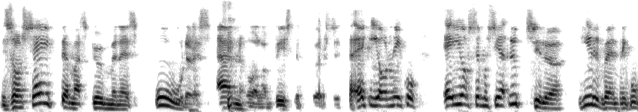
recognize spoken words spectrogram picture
niin se on 76. NHL pistepörssi. Ei ole, niin kuin, ei ole semmoisia yksilöä hirveän, niin kuin,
